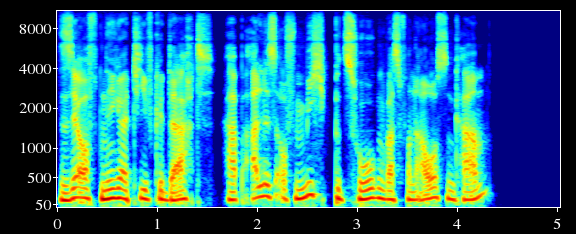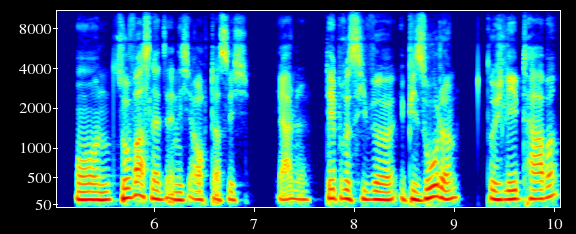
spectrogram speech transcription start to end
sehr oft negativ gedacht, habe alles auf mich bezogen, was von außen kam. Und so war es letztendlich auch, dass ich ja eine depressive Episode durchlebt habe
